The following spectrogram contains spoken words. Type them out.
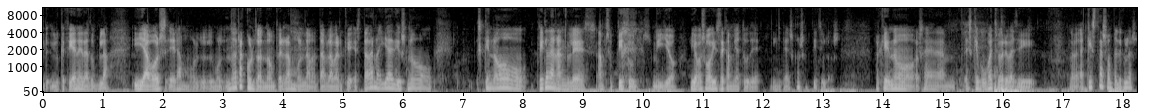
el que feien era doblar i llavors era molt, molt no recordo el nom però era molt lamentable perquè estaven allà i dius no és que no fica-la en anglès amb subtítols millor i llavors ho havies de canviar tu de anglès con subtítols perquè no, o sea, és que ho vaig veure i vaig dir la, aquestes són pel·lícules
